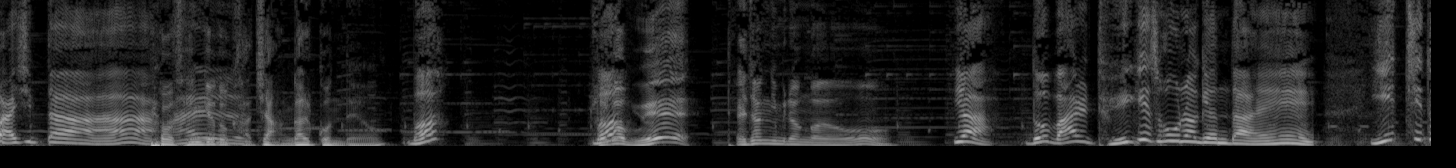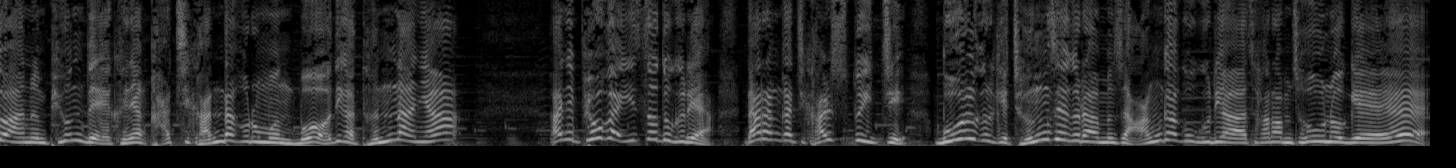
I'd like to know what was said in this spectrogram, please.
아쉽다. 표 생겨도 아유. 같이 안 갈 건데요. 뭐? 제가 뭐? 왜 대장님이란가요? 야, 너 말 되게 서운하게 한다. 에. 있지도 않은 표인데 그냥 같이 간다 그러면 뭐 어디가 덧나냐? 아니 표가 있어도 그래. 나랑 같이 갈 수도 있지. 뭘 그렇게 정색을 하면서 안 가고 그래. 사람 서운하게.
